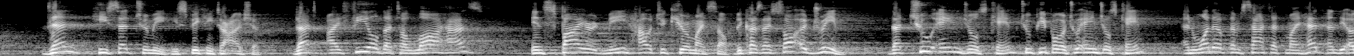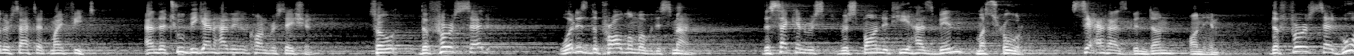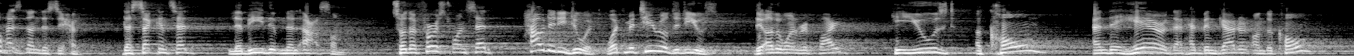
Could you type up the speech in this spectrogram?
Then he said to me, he's speaking to Aisha, that I feel that Allah has inspired me how to cure myself because I saw a dream that two angels came, two people or two angels came, and one of them sat at my head and the other sat at my feet. And the two began having a conversation. So the first said, What is the problem of this man? The second res responded, He has been mas'hur sihr has been done on him. The first said, who has done the sihr? The second said, Labid ibn al-A'sam. So the first one said, how did he do it? What material did he use? The other one replied, he used a comb and the hair that had been gathered on the comb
